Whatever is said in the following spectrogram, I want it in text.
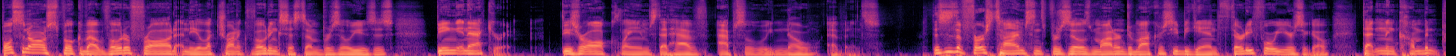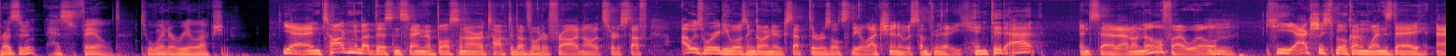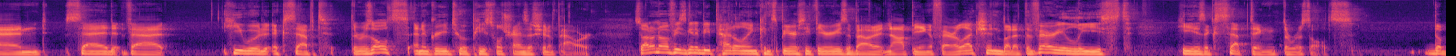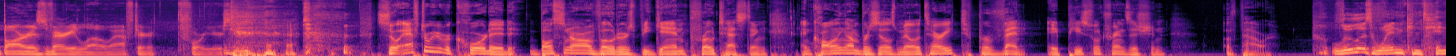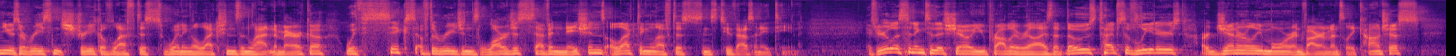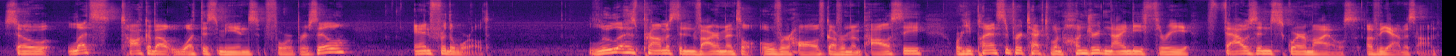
Bolsonaro spoke about voter fraud and the electronic voting system Brazil uses being inaccurate. These are all claims that have absolutely no evidence. This is the first time since Brazil's modern democracy began 34 years ago that an incumbent president has failed to win a re election. Yeah, and talking about this and saying that Bolsonaro talked about voter fraud and all that sort of stuff, I was worried he wasn't going to accept the results of the election. It was something that he hinted at and said, I don't know if I will. Hmm. He actually spoke on Wednesday and said that he would accept the results and agreed to a peaceful transition of power. So I don't know if he's going to be peddling conspiracy theories about it not being a fair election, but at the very least, he is accepting the results. The bar is very low after four years. So, after we recorded, Bolsonaro voters began protesting and calling on Brazil's military to prevent a peaceful transition of power. Lula's win continues a recent streak of leftists winning elections in Latin America, with six of the region's largest seven nations electing leftists since 2018. If you're listening to this show, you probably realize that those types of leaders are generally more environmentally conscious. So let's talk about what this means for Brazil and for the world. Lula has promised an environmental overhaul of government policy where he plans to protect 193,000 square miles of the Amazon,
